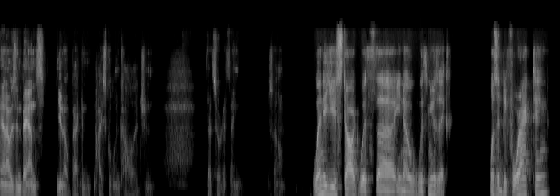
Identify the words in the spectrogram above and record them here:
and I was in bands, you know, back in high school and college and that sort of thing. So, when did you start with uh, you know, with music? Was it before acting?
